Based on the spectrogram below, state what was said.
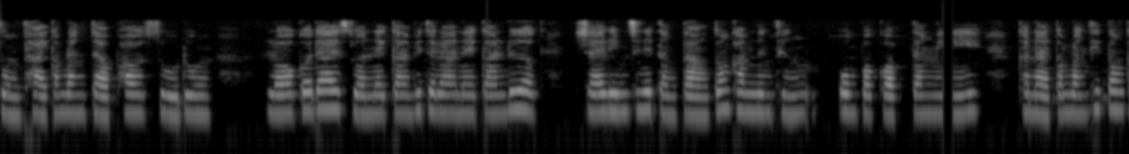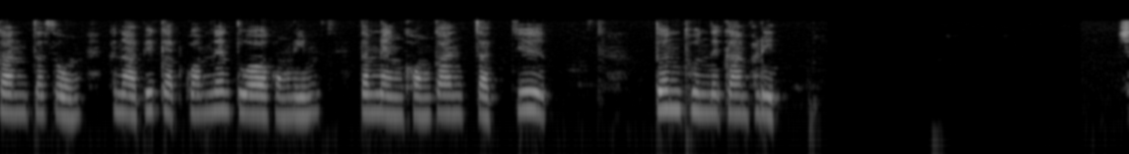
ส่งถ่ายกำลังจากเพลาสู่ดุมล้อก็ได้ส่วนในการพิจารณาในการเลือกใช้ลิมชนิดต่างๆ ต้องคำนึงถึงองค์ประกอบดังนี้ ขนาดกำลังที่ต้องการจะส่ง ขนาดพิกัดความแน่นตัวของลิมตำแหน่งของการจัดยืด ต้นทุนในการผลิต ช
